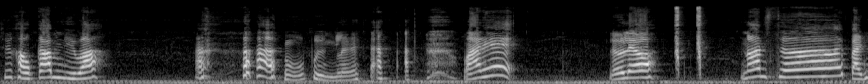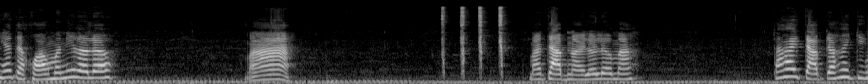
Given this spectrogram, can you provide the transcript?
ชื่อเขากำดีวะ หูผึ่งเลย มานี่เร็วๆ นอนเซยปั่นเฮียแต่ขวางมานี่เร็วๆ มา มาจับหน่อยเร็วๆ มา ถ้าให้จับจะให้กิน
